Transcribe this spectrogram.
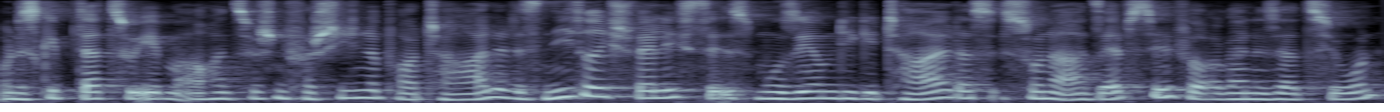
Und es gibt dazu eben auch inzwischen verschiedene Portale. Das niedrigschwelligste ist Museum Digital. Das ist so eine Art Selbsthilfeorganisation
